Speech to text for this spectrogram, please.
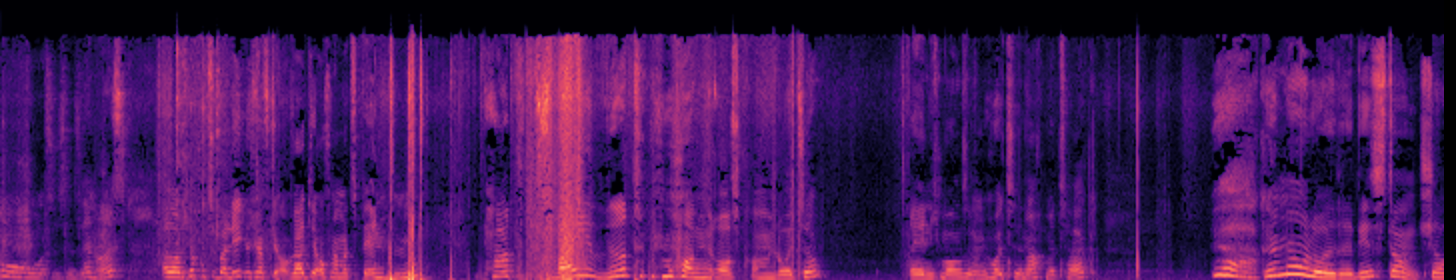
Jo, das ist ja sehr nice. Aber ich habe jetzt überlegt, ich werde die Aufnahme jetzt beenden. Part 2 wird morgen rauskommen, Leute. Äh, nicht morgen, sondern heute Nachmittag. Ja, genau, Leute. Bis dann. Ciao.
